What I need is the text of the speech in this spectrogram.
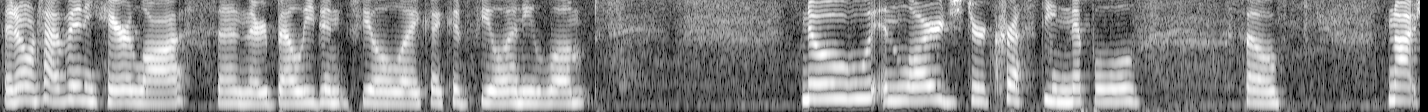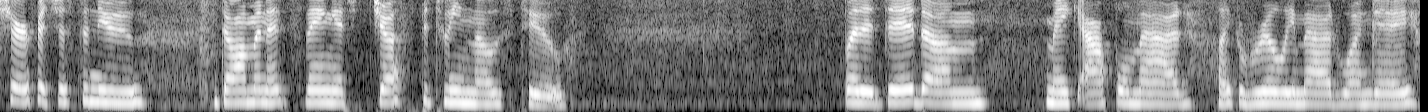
they don't have any hair loss and their belly didn't feel like I could feel any lumps. No enlarged or crusty nipples. So not sure if it's just a new dominance thing. It's just between those two. But it did um, make Apple mad, like really mad one day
